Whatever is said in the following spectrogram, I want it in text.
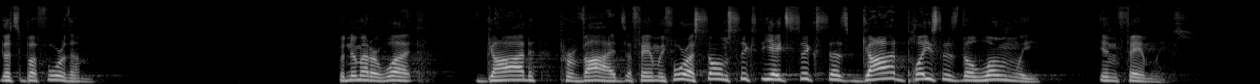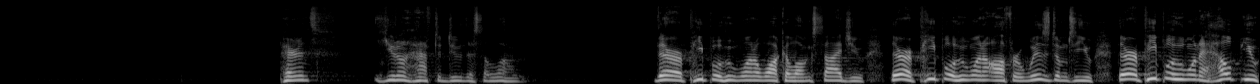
that's before them. But no matter what, God provides a family for us. Psalm 68 6 says, God places the lonely in families. Parents, you don't have to do this alone. There are people who want to walk alongside you. There are people who want to offer wisdom to you. There are people who want to help you.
